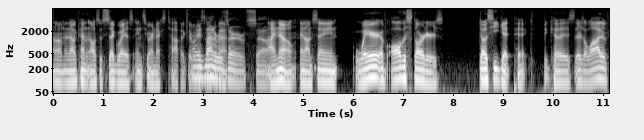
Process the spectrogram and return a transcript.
um, and that'll kind of also segue us into our next topic. That Oh, he's not a about. reserve, so I know, and I'm saying where of all the starters does he get picked? Because there's a lot of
